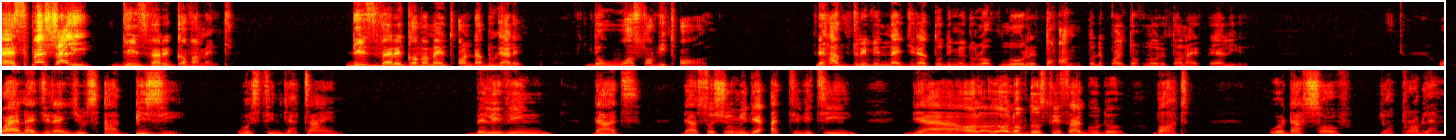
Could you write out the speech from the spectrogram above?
Especially this very government. This very government under Buhari, the worst of it all. They have driven Nigeria to the middle of no return, to the point of no return, I tell you. While Nigerian youths are busy wasting their time, believing that their social media activity, their all, all of those things are good, though, but will that solve your problem?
